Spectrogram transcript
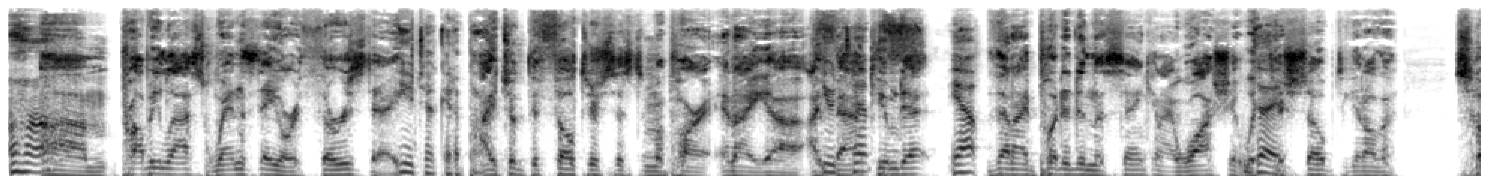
Um, probably last Wednesday or Thursday. Uh-huh. You took it apart. I took the filter system apart and I uh, I Q-tips. vacuumed it. Yep. Then I put it in the sink and I wash it with Good. dish soap to get all the. So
